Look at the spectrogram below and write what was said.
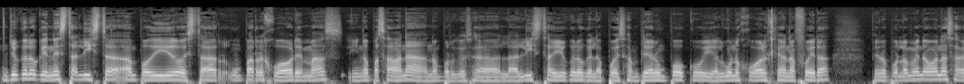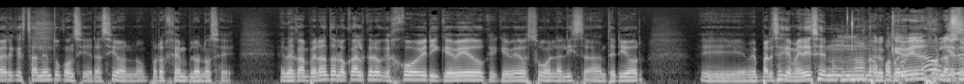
yo creo que en esta lista han podido estar un par de jugadores más y no pasaba nada, ¿no? Porque, o sea, la lista yo creo que la puedes ampliar un poco y algunos jugadores quedan afuera, pero por lo menos van a saber que están en tu consideración, ¿no? Por ejemplo, no sé, en el campeonato local creo que Jover y Quevedo, que Quevedo estuvo en la lista anterior, eh, me parece que merecen un, No, una pero por la aunque sea-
